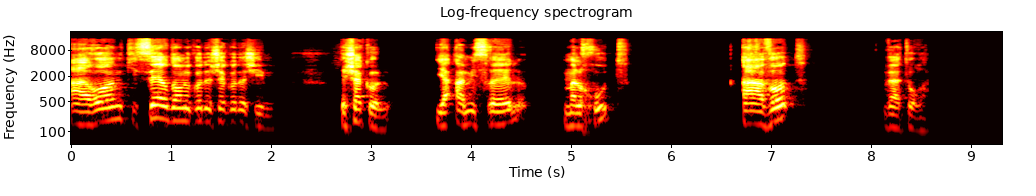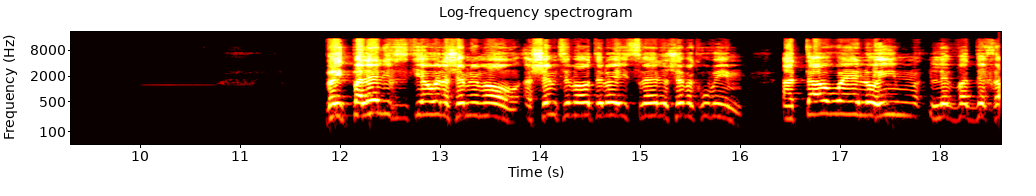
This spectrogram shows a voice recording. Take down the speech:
Aaron, qui sert dans le Kodesh HaKodashim. Et Shakol, il y a Am Israël, Malchut, Aavot, Torah. ויתפלל יחזקיהו אל השם לאמור, השם צבאות אלוהי ישראל יושב הכרובים, אתה הוא האלוהים לבדך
